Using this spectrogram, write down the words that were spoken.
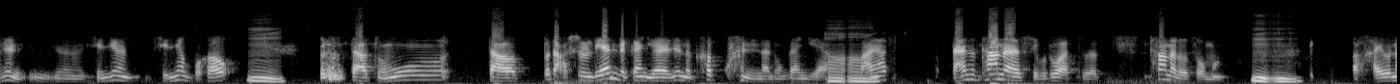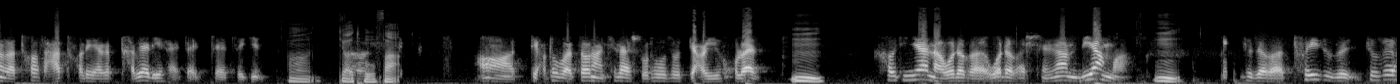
神，嗯，心情心情不好。嗯，到中午到。不到十二点，的感觉人都可困那种感觉，反正但是躺着睡不着，是躺着都做梦。嗯嗯。还有那个脱发脱的也特别厉害，在在最近。嗯，掉头发。啊，掉头发，早上起来梳头就掉一胡乱。嗯。好几年了，我这个我这个身上凉嘛。嗯。就这个腿就是就是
